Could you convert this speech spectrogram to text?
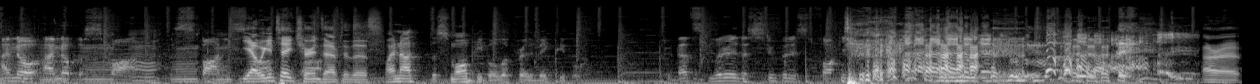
I know, I know the spot. The spot. Yeah, we can take turns after this. Why not the small people look for the big people? That's literally the stupidest fucking. Alright.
